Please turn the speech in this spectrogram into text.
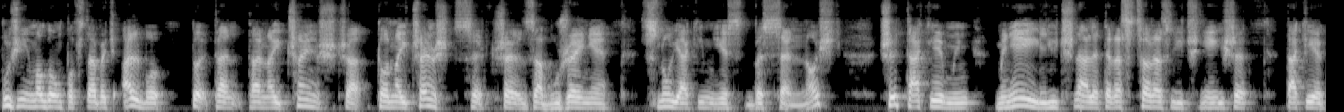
później mogą powstawać albo to, ta, ta najczęstsza, to najczęstsze zaburzenie snu, jakim jest bezsenność, czy takie mniej liczne, ale teraz coraz liczniejsze, takie jak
